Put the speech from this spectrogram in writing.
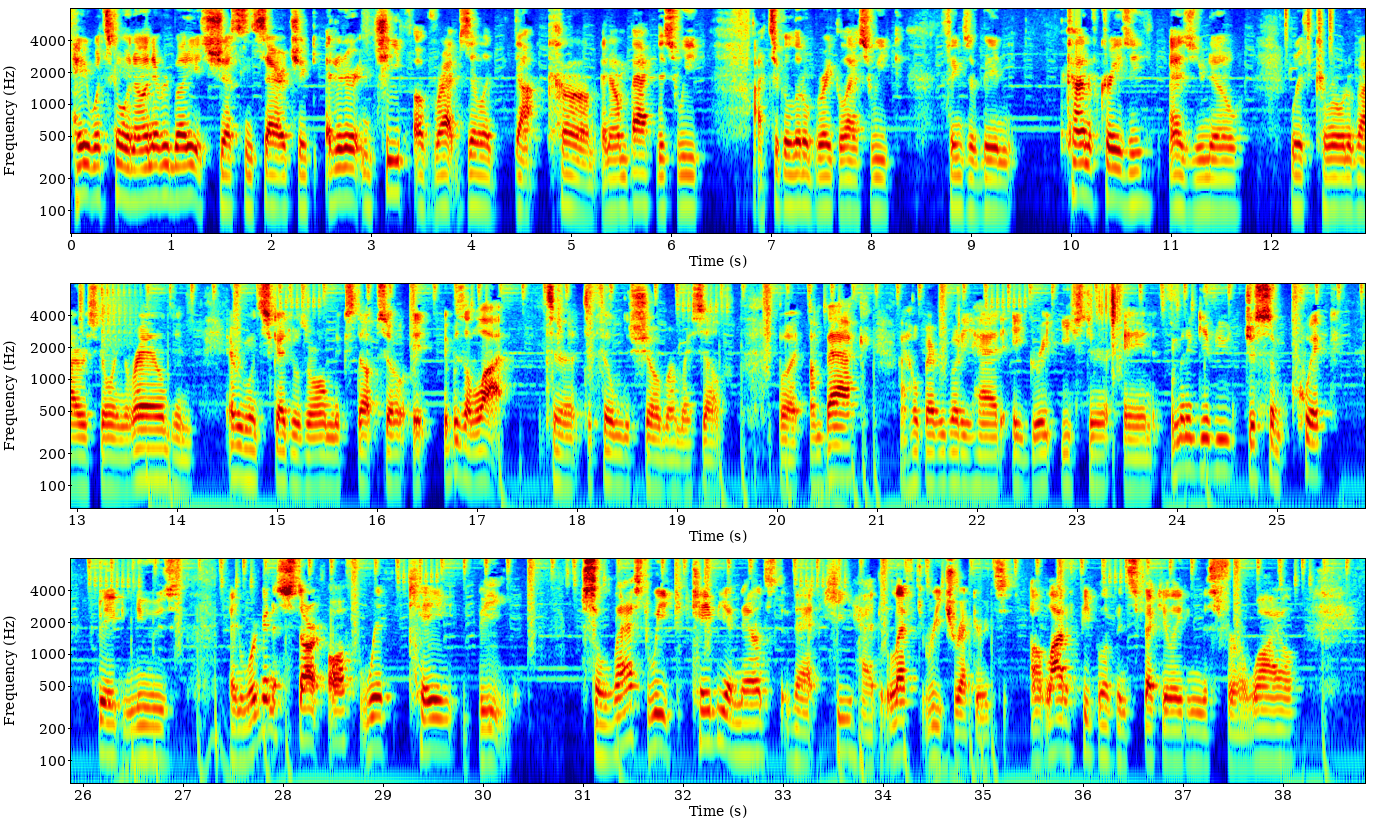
Hey, what's going on, everybody? It's Justin Sarachik, editor in chief of Rapzilla.com, and I'm back this week. I took a little break last week. Things have been kind of crazy, as you know, with coronavirus going around, and everyone's schedules are all mixed up, so it, it was a lot to, to film the show by myself. But I'm back. I hope everybody had a great Easter, and I'm going to give you just some quick big news, and we're to start off with KB. So last week, KB announced that he had left Reach Records. A lot of people have been speculating this for a while.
